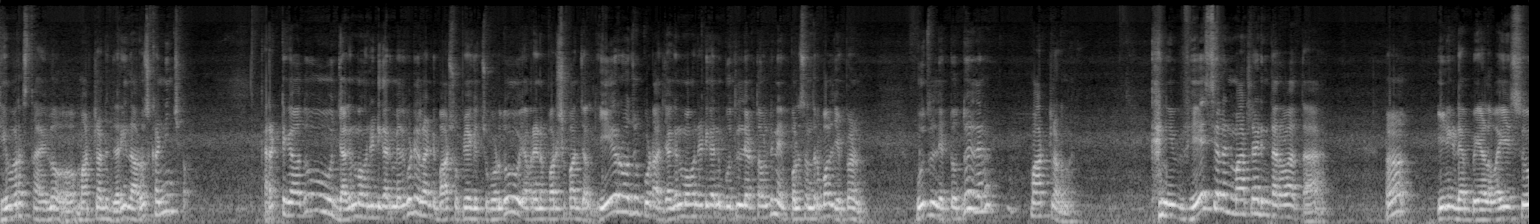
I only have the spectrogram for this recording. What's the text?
తీవ్ర స్థాయిలో మాట్లాడడం జరిగింది. ఆ రోజు ఖండించాం. కరెక్ట్ కాదు. జగన్మోహన్ రెడ్డి గారి మీద కూడా ఇలాంటి భాష ఉపయోగించకూడదు. ఎవరైనా పరుషపాద్యాలు ఏ రోజు కూడా జగన్మోహన్ రెడ్డి గారిని బూతులు తిడతా ఉంటే నేను పలు సందర్భాలు చెప్పాను. బూతులు తిట్టొద్దు ఏదైనా మాట్లాడమని. కానీ వేసేలని మాట్లాడిన తర్వాత ఈయనకి డెబ్బై ఏళ్ళ వయసు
